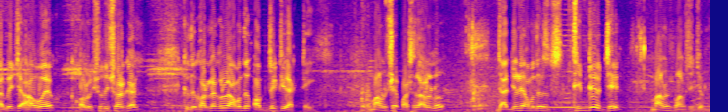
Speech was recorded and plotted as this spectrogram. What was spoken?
আমি হচ্ছে আহ্বায়ক অলোক সুধীর সরকার কিন্তু ঘটনা করলে আমাদের অবজেক্টিভ একটাই মানুষের পাশে দাঁড়ানো যার জন্য আমাদের থিমটাই হচ্ছে মানুষ মানুষের জন্য।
